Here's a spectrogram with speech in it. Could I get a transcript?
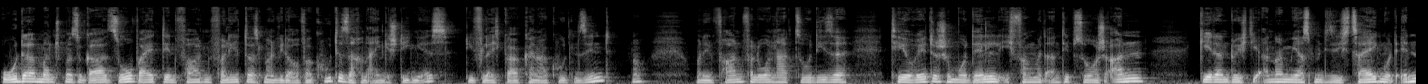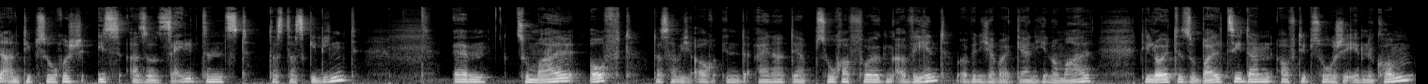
oder manchmal sogar so weit den Faden verliert, dass man wieder auf akute Sachen eingestiegen ist, die vielleicht gar keine akuten sind. Ne? Man den Faden verloren hat, so diese theoretische Modell, ich fange mit antipsorisch an, gehe dann durch die anderen Miasmen, die sich zeigen und ende antipsorisch, ist also seltenst, dass das gelingt. Ähm, Zumal oft, das habe ich auch in einer der Psora-Folgen erwähnt, erwähne ich aber gern hier normal, die Leute, sobald sie dann auf die psorische Ebene kommen,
